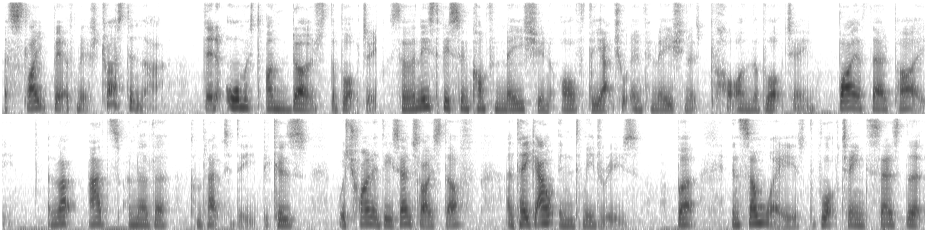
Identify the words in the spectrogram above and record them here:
a slight bit of mistrust in that, then it almost undoes the blockchain. So there needs to be some confirmation of the actual information that's put on the blockchain by a third party. And that adds another complexity because we're trying to decentralize stuff and take out intermediaries. But in some ways, the blockchain says that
